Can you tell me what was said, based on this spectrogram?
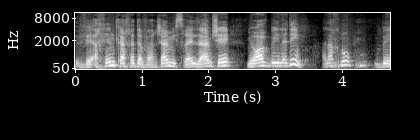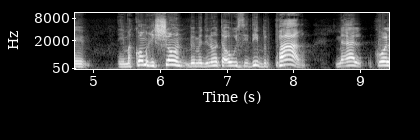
ואכן כך הדבר שעם ישראל זה עם שמאוהב בילדים. אנחנו במקום ראשון במדינות ה-OECD בפער מעל כל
